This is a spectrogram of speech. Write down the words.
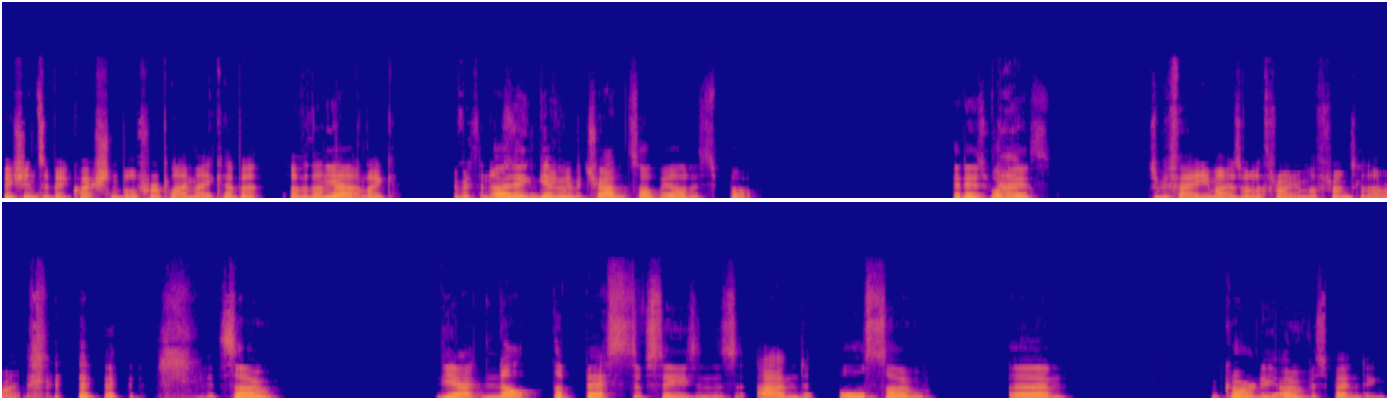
vision's a bit questionable for a playmaker, but other than Yeah. that, like everything else. I didn't give him a chance. I'll be honest, but it is what it is. To be fair, you might as well have thrown him up front at that right. so yeah not the best of seasons and also um i'm currently overspending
